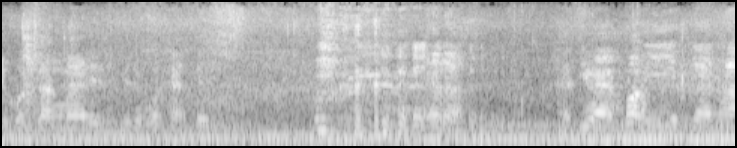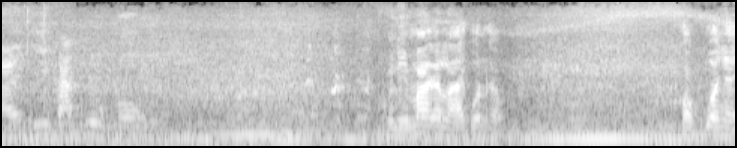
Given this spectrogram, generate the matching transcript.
ยคนกลางมาเลยไม่ใช่คนหันเลยนั่นแหละแต่ที่ว่าพ่อเอกจะถ่ายที่พักลูกลงวันนี้มากันหลายคนครับ ครอบครัวใหญ่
